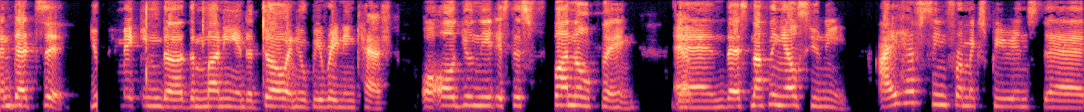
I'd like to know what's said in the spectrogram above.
and Mhm. that's it. Making the the money and the dough, and you'll be raining cash. Or all you need is this funnel thing, Yep. and there's nothing else you need. I have seen from experience that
